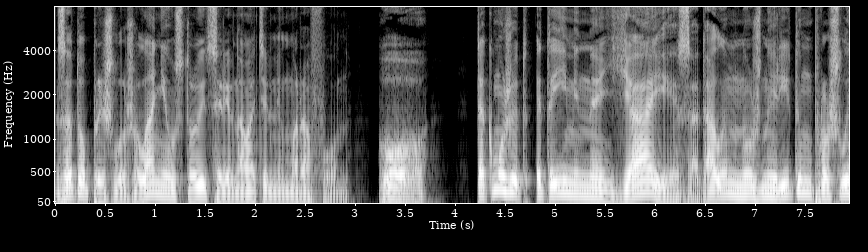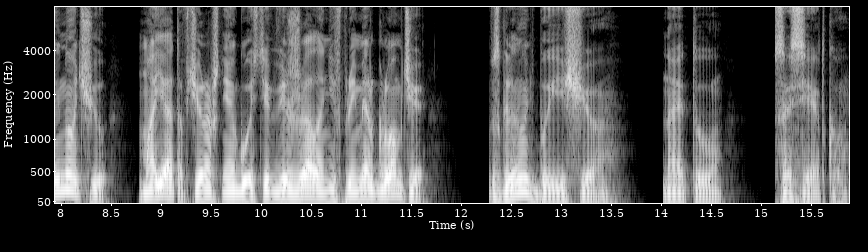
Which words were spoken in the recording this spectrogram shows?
Зато пришло желание устроить соревновательный марафон. О, так может, это именно я и задал им нужный ритм прошлой ночью? Моя-то вчерашняя гостья визжала не в пример громче. Взглянуть бы еще на эту соседку.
